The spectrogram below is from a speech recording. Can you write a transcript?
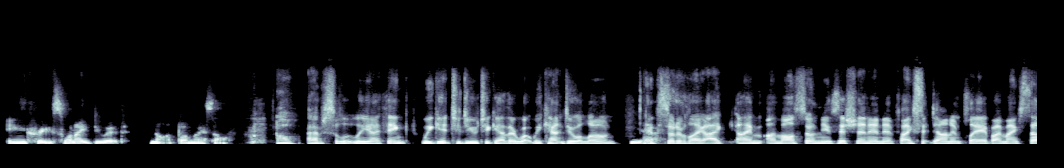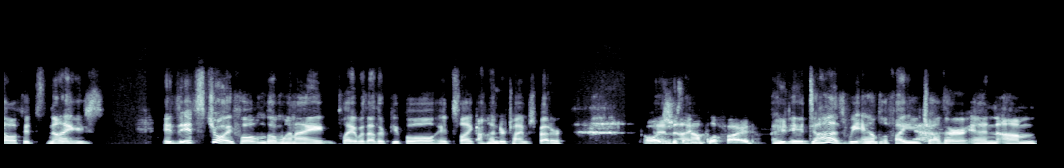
increase when I do it not by myself. Oh, absolutely. I think we get to do together what we can't do alone. Yes. It's sort of like I, I'm I'm also a musician and if I sit down and play by myself, it's nice. It's it's joyful, but when I play with other people, it's like a hundred times better. Oh, it's and just I, amplified. It, it, does. We amplify each other. And um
